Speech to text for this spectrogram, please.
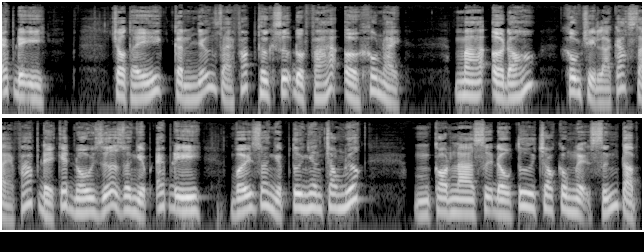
FDI cho thấy cần những giải pháp thực sự đột phá ở khâu này, mà ở đó không chỉ là các giải pháp để kết nối giữa doanh nghiệp FDI với doanh nghiệp tư nhân trong nước, còn là sự đầu tư cho công nghệ xứng tập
